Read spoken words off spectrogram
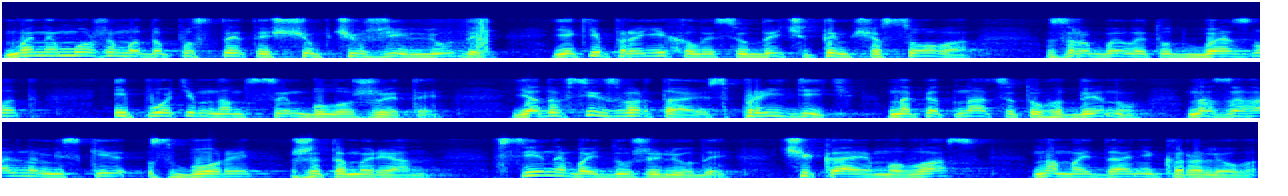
Ми не можемо допустити, щоб чужі люди, які приїхали сюди чи тимчасово, зробили тут безлад, і потім нам цим було жити. Я до всіх звертаюсь: прийдіть на 15 годину на загальноміські збори житомирян. Всі небайдужі люди. Чекаємо вас на Майдані Корольова.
